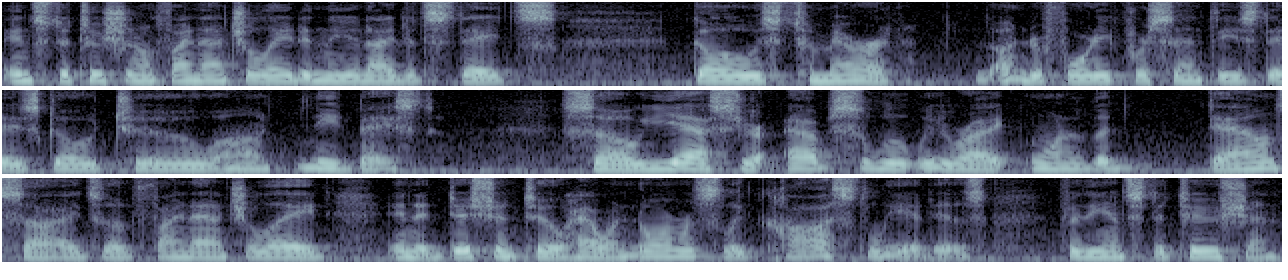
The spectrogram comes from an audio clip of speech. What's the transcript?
institutional financial aid in the United States goes to merit. Under 40% these days go to uh, need based. So, yes, you're absolutely right. One of the downsides of financial aid, in addition to how enormously costly it is for the institution,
